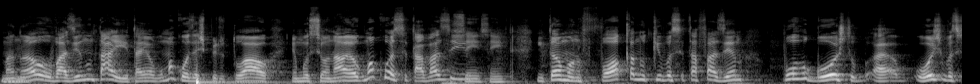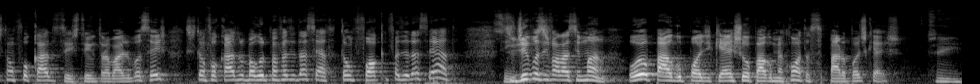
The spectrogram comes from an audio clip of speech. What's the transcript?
Mas Uhum. não é, o vazio não tá aí, tá em alguma coisa espiritual, emocional, é alguma coisa, você tá vazio. Sim, sim. Então, mano, foca no que você tá fazendo por gosto. Ah, Hoje vocês estão focados, vocês têm o trabalho de vocês, vocês estão focados no bagulho pra fazer dar certo. Então foca em fazer dar certo. Se o dia que vocês falassem, mano, ou eu pago o podcast ou eu pago minha conta, para o podcast. Sim.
